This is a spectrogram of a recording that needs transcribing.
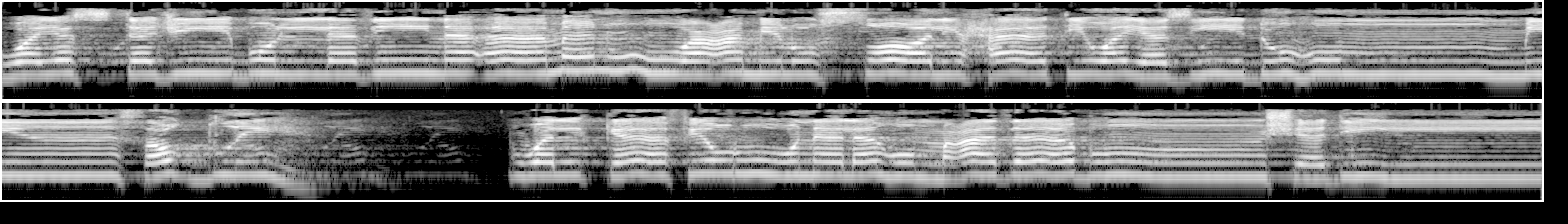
ويستجيب الذين آمنوا وعملوا الصالحات ويزيدهم من فضله والكافرون لهم عذاب شديد.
